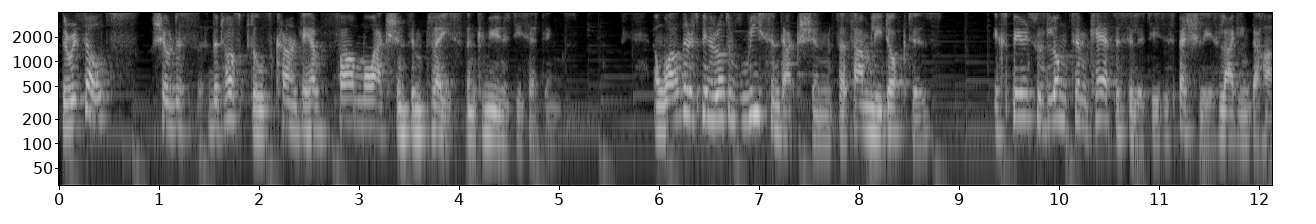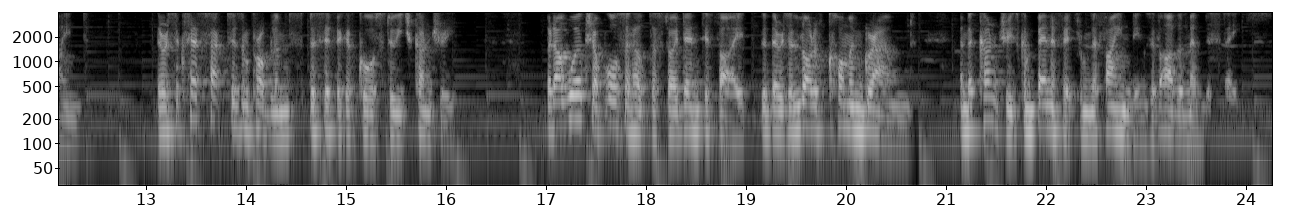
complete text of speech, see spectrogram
The results showed us that hospitals currently have far more actions in place than community settings. And while there has been a lot of recent action for family doctors, experience with long-term care facilities especially is lagging behind. There are success factors and problems specific, of course, to each country. But our workshop also helped us to identify that there is a lot of common ground and that countries can benefit from the findings of other member states.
